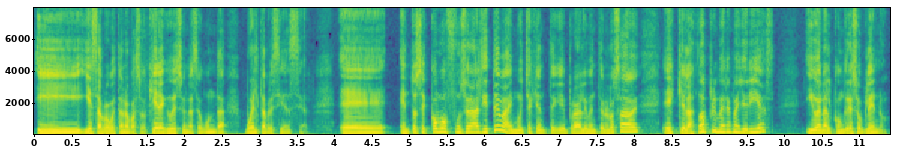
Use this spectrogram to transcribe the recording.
Y, y esa propuesta no pasó. Quiere que hubiese una segunda vuelta presidencial. Eh, entonces, ¿cómo funcionaba el sistema? Hay mucha gente que probablemente no lo sabe. Es que las dos primeras mayorías iban al Congreso Pleno.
